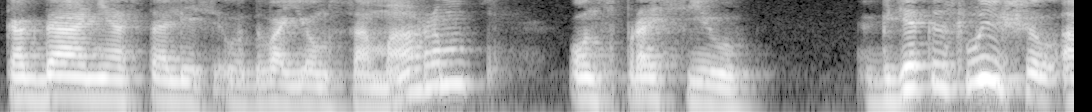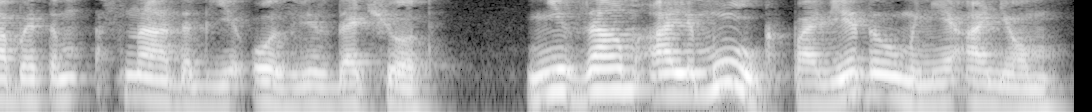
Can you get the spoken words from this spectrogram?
Когда они остались вдвоем с Амаром, он спросил, «Где ты слышал об этом снадобье, о звездочет?» Низам Аль-Мулк поведал мне о нем.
